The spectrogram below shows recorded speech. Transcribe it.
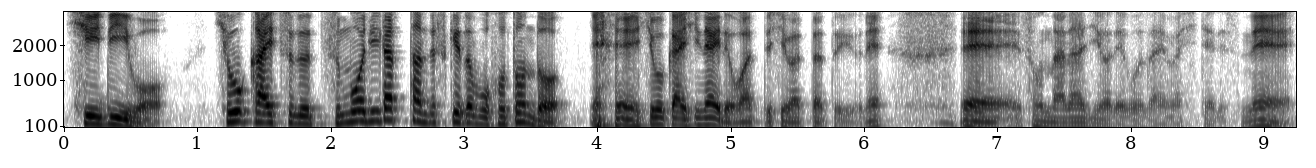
CD を紹介するつもりだったんですけども、ほとんど、えー、紹介しないで終わってしまったというね、えー、そんなラジオでございましてですね。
